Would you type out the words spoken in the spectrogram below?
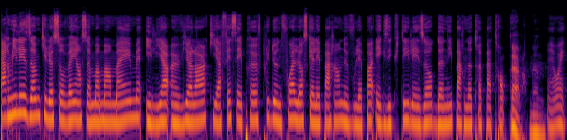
Parmi les hommes qui le surveillent en ce moment même, il y a un violeur qui a fait ses preuves plus d'une fois lorsque les parents ne voulaient pas exécuter les ordres donnés par notre patron. Ah, man. Eh ouais.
